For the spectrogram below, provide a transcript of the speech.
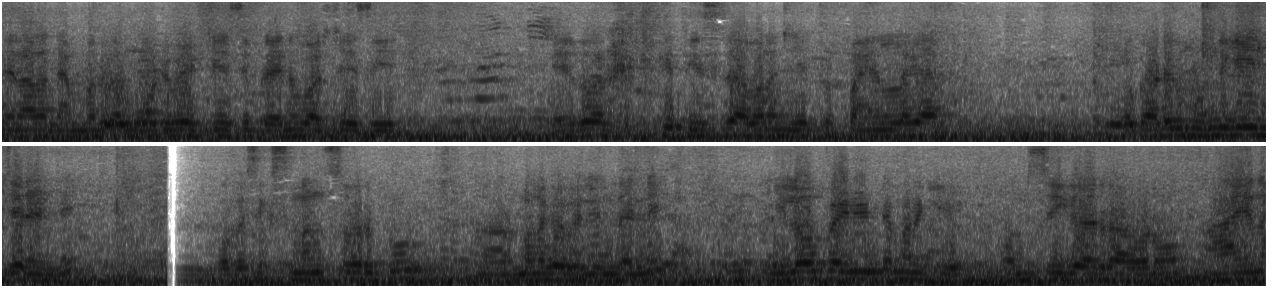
నేను అలా నెమ్మదిగా మోటివేట్ చేసి బ్రెయిన్ వాష్ చేసి ఏదో రకంగా తీసుకురావాలని చెప్పి ఫైనల్గా ఒక అడుగు ముందుకు ఒక సిక్స్ మంత్స్ వరకు నార్మల్గా వెళ్ళిందండి. ఈ లోపు ఏంటంటే మనకి వంశీ గారు రావడం ఆయన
